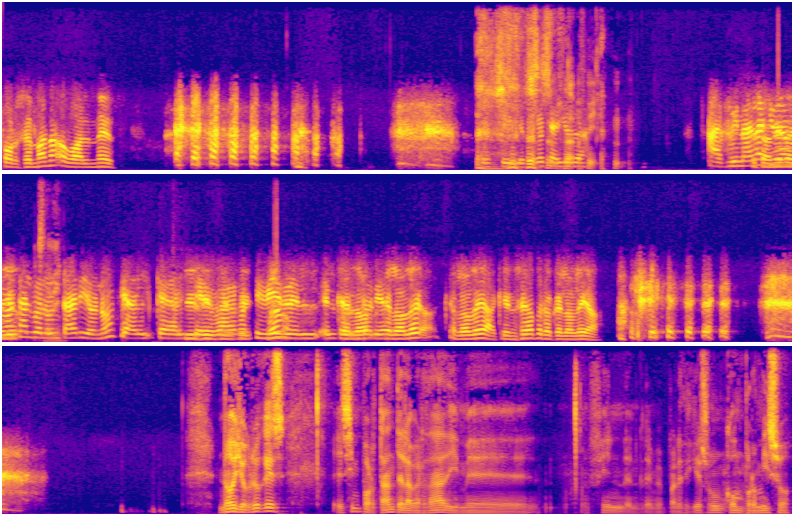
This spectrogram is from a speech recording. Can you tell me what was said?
por semana o al mes. Pues sí, yo creo que ayuda. Al final ayuda más ayuda- al voluntario, ¿no? Que al que, al Sí, que sí, va sí, a recibir Bueno, el, el que, lo, que lo lea, que lo lea, quien sea, pero que lo lea. No, yo creo que es, es importante, la verdad, y me, en fin, me parece que es un compromiso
